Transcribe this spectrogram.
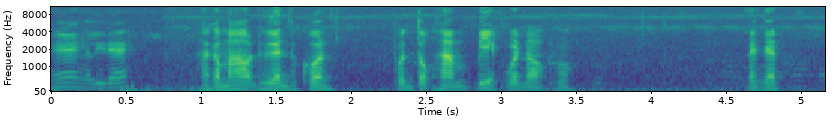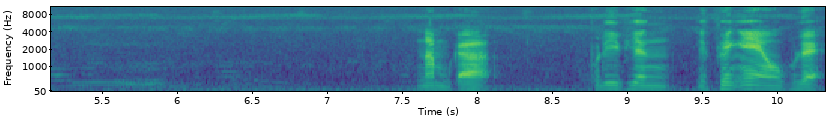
แห้งอะไรได้หากมาเอาเทือนทุกคนฝนตกห้ามเปียกวัดนอกทุกแล้วก็ น้ำกะพอดีเพียงอยากเพียงแอวพู้นแหละ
